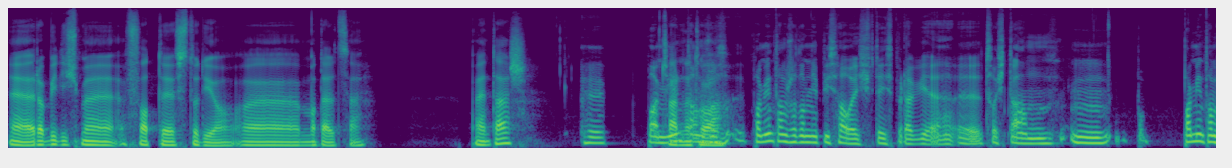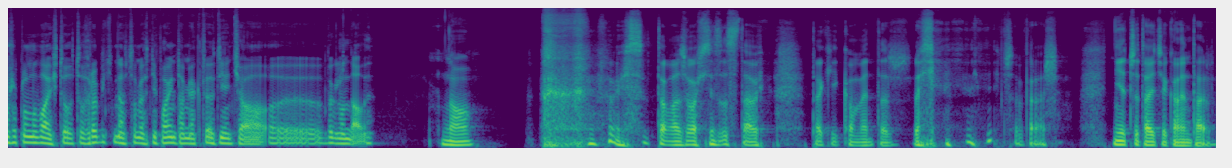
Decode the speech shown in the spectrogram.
E, robiliśmy foty w studiu e, modelce. Pamiętasz? E, pamiętam że, pamiętam, że do mnie pisałeś w tej sprawie coś tam. Mm, pamiętam, że planowałeś to, to zrobić, natomiast nie pamiętam, jak te zdjęcia wyglądały. No. Tomasz właśnie zostawił taki komentarz, że nie, przepraszam. Nie czytajcie komentarzy.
